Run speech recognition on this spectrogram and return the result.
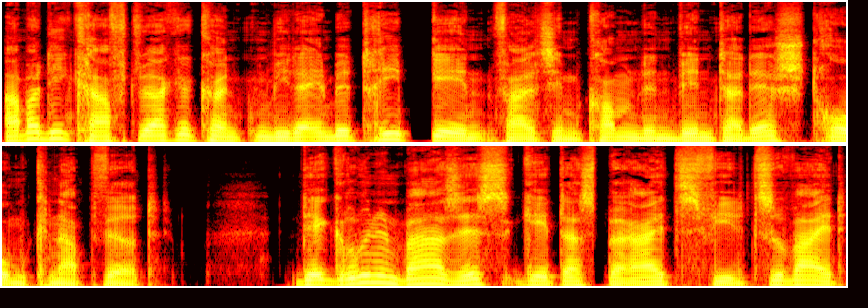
aber die Kraftwerke könnten wieder in Betrieb gehen, falls im kommenden Winter der Strom knapp wird. Der grünen Basis geht das bereits viel zu weit,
